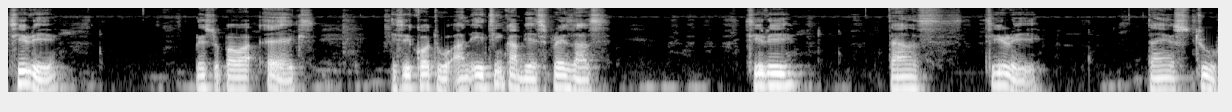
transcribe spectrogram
3 raised to power x is equal to, and 18 can be expressed as 3 times 3 times 2.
